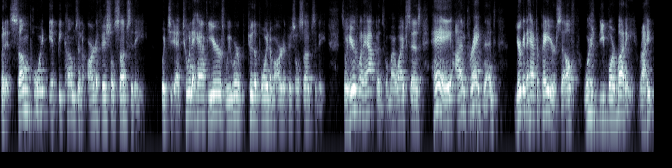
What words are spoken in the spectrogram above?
But at some point, it becomes an artificial subsidy which at two and a half years, we were to the point of artificial subsidy. So here's what happens when my wife says, Hey, I'm pregnant. You're going to have to pay yourself. We need more money, right?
